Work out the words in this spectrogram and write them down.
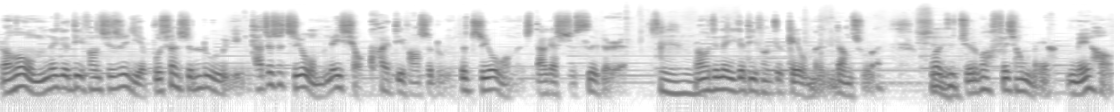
然后我们那个地方其实也不算是露营，它就是只有我们那一小块地方是露营，就只有我们大概十四个人，嗯，然后就那一个地方就给我们让出来，后来就觉得哇非常美美好，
